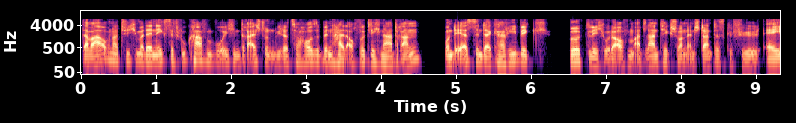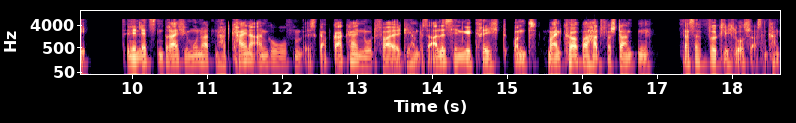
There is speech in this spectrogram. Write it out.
Da war auch natürlich immer der nächste Flughafen, wo ich in drei Stunden wieder zu Hause bin, halt auch wirklich nah dran. Und erst in der Karibik wirklich oder auf dem Atlantik schon entstand das Gefühl, ey, in den letzten drei, vier Monaten hat keiner angerufen, es gab gar keinen Notfall, die haben das alles hingekriegt und mein Körper hat verstanden, dass er wirklich loslassen kann.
